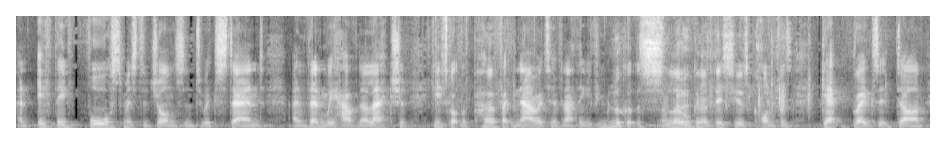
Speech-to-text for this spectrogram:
And if they force Mr. Johnson to extend and then we have an election, he's got the perfect narrative. And I think if you look at the slogan of this year's conference, get Brexit done,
